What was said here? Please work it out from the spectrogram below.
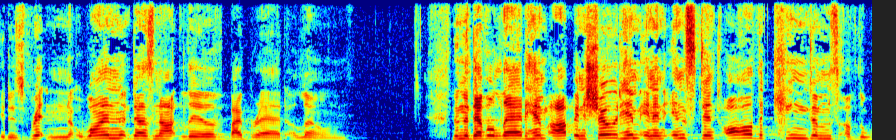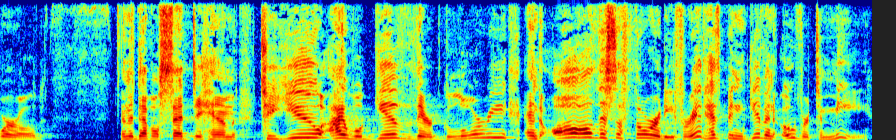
It is written, One does not live by bread alone. Then the devil led him up and showed him in an instant all the kingdoms of the world. And the devil said to him, To you I will give their glory and all this authority, for it has been given over to me.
